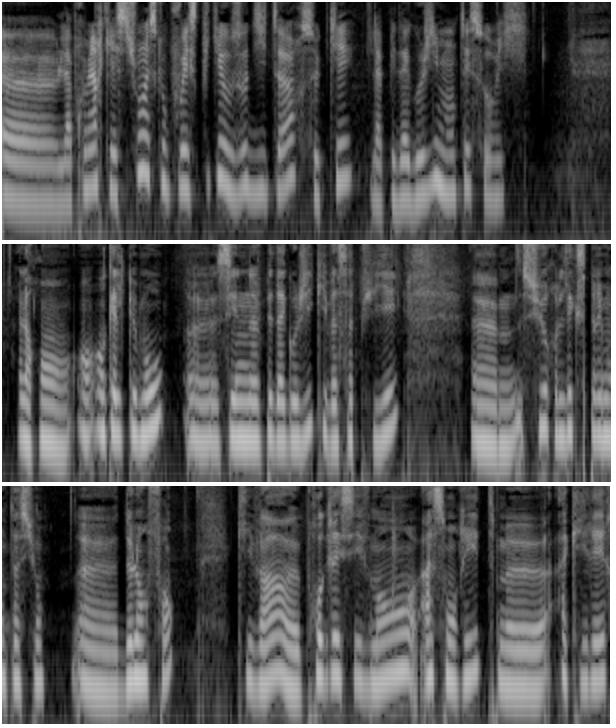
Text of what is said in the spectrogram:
Euh, la première question, est-ce que vous pouvez expliquer aux auditeurs ce qu'est la pédagogie Montessori? Alors, en, quelques mots, euh, c'est une pédagogie qui va s'appuyer euh, sur l'expérimentation de l'enfant qui va progressivement, à son rythme, acquérir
